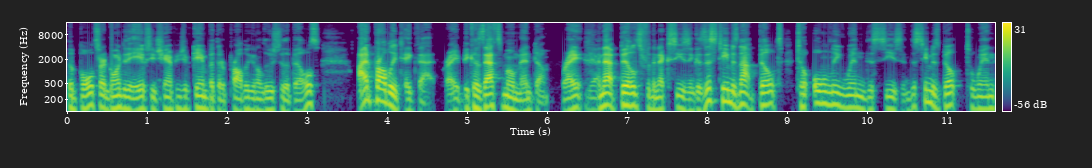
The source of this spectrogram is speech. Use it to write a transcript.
the Bolts are going to the AFC Championship game, but they're probably going to lose to the Bills. I'd probably take that, right? Because that's momentum, right? Yeah. And that builds for the next season because this team is not built to only win this season. This team is built to win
